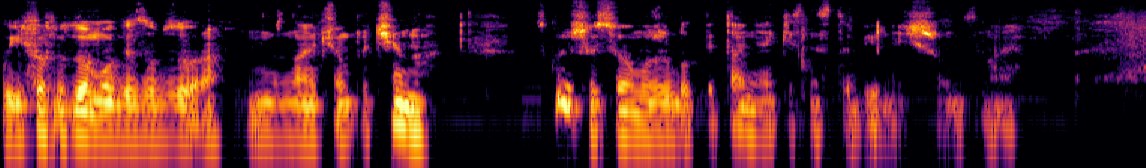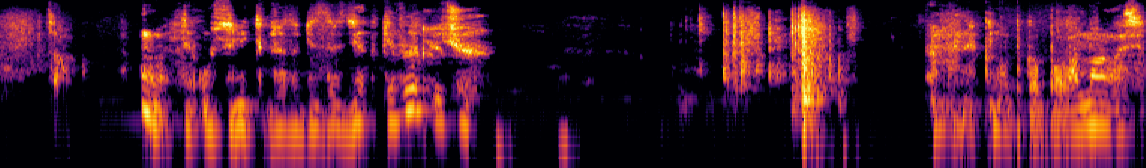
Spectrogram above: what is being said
поїхав додому без обзора. Не знаю, в чому причина. Скоріше всього, може бути питання якесь нестабільне, чи що не знаю. Так, давайте усилитель вже тоді з розетки виключу. В мене кнопка поламалася.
